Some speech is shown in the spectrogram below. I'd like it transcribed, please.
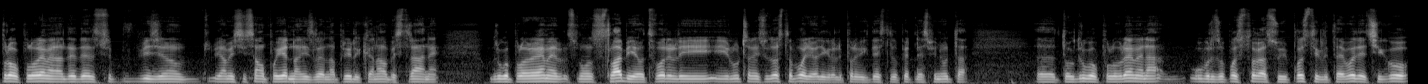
prvog polovremena, gde se viđeno, ja mislim, samo po jedna izgledna prilika na obe strane, drugo polovreme smo slabije otvorili i Lučani su dosta bolje odigrali prvih 10 do 15 minuta e, tog drugog polovremena. Ubrzo posle toga su i postigli taj vodeći go.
